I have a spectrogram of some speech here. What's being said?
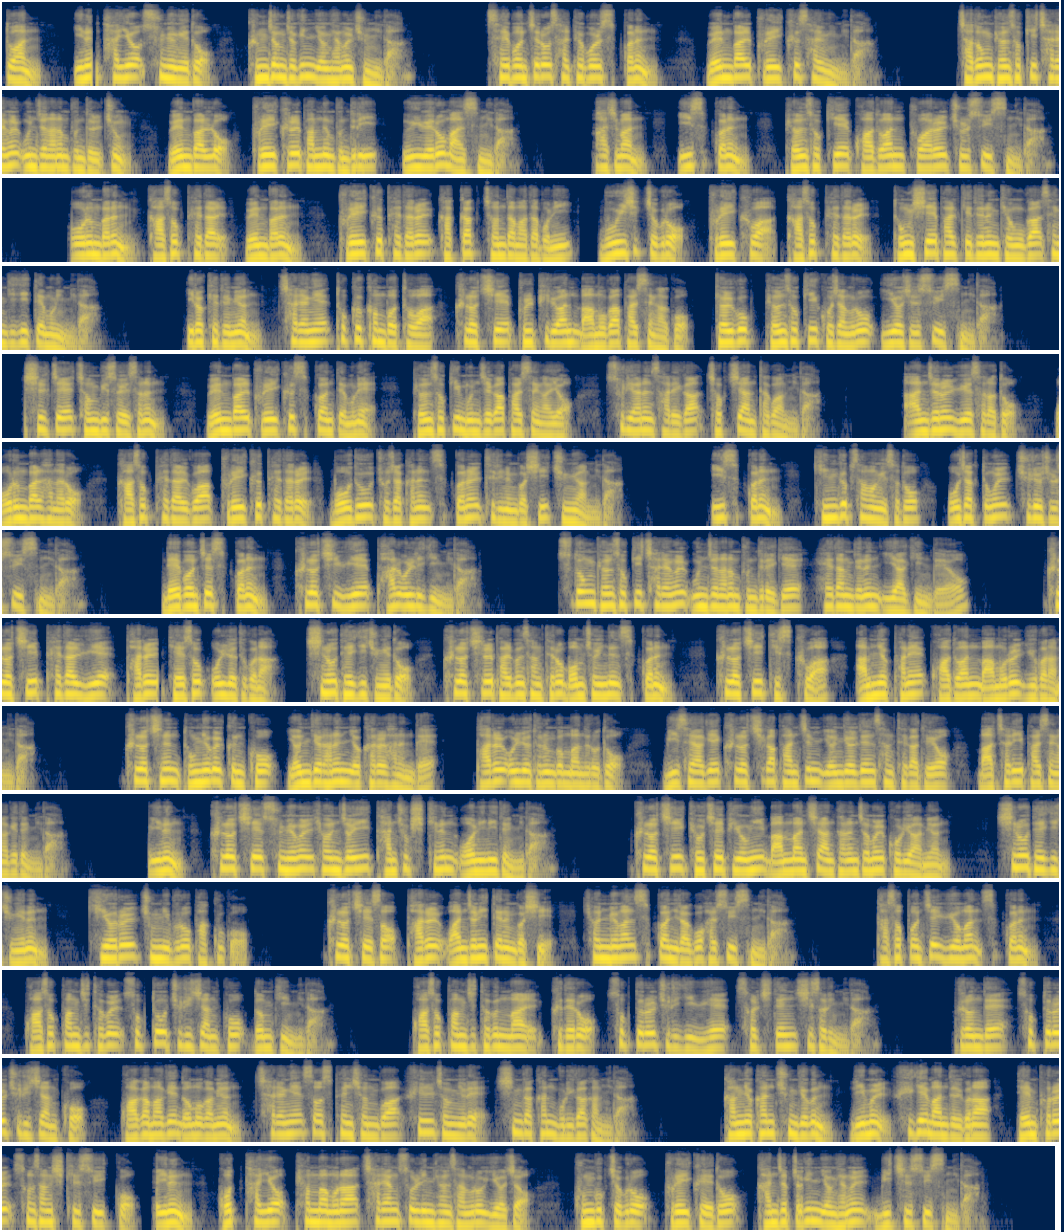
또한 이는 타이어 수명에도 긍정적인 영향을 줍니다. 세 번째로 살펴볼 습관은 왼발 브레이크 사용입니다. 자동 변속기 차량을 운전하는 분들 중 왼발로 브레이크를 밟는 분들이 의외로 많습니다. 하지만 이 습관은 변속기에 과도한 부하를 줄 수 있습니다. 오른발은 가속 페달, 왼발은 브레이크 페달을 각각 전담하다 보니 무의식적으로 브레이크와 가속 페달을 동시에 밟게 되는 경우가 생기기 때문입니다. 이렇게 되면 차량의 토크 컨버터와 클러치에 불필요한 마모가 발생하고 결국 변속기 고장으로 이어질 수 있습니다. 실제 정비소에서는 왼발 브레이크 습관 때문에 변속기 문제가 발생하여 수리하는 사례가 적지 않다고 합니다. 안전을 위해서라도 오른발 하나로 가속 페달과 브레이크 페달을 모두 조작하는 습관을 들이는 것이 중요합니다. 이 습관은 긴급 상황에서도 오작동을 줄여줄 수 있습니다. 네 번째 습관은 클러치 위에 발 올리기입니다. 수동 변속기 차량을 운전하는 분들에게 해당되는 이야기인데요. 클러치 페달 위에 발을 계속 올려두거나 신호 대기 중에도 클러치를 밟은 상태로 멈춰 있는 습관은 클러치 디스크와 압력판의 과도한 마모를 유발합니다. 클러치는 동력을 끊고 연결하는 역할을 하는데 발을 올려두는 것만으로도 미세하게 클러치가 반쯤 연결된 상태가 되어 마찰이 발생하게 됩니다. 이는 클러치의 수명을 현저히 단축시키는 원인이 됩니다. 클러치 교체 비용이 만만치 않다는 점을 고려하면 신호 대기 중에는 기어를 중립으로 바꾸고 클러치에서 발을 완전히 떼는 것이 현명한 습관이라고 할 수 있습니다. 다섯 번째 위험한 습관은 과속 방지턱을 속도 줄이지 않고 넘기입니다. 과속 방지턱은 말 그대로 속도를 줄이기 위해 설치된 시설입니다. 그런데 속도를 줄이지 않고 과감하게 넘어가면 차량의 서스펜션과 휠 정렬에 심각한 무리가 갑니다. 강력한 충격은 림을 휘게 만들거나 댐퍼를 손상시킬 수 있고 이는 곧 타이어 편마모나 차량 쏠림 현상으로 이어져 궁극적으로 브레이크에도 간접적인 영향을 미칠 수 있습니다.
